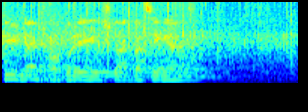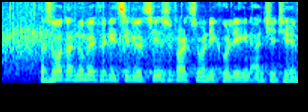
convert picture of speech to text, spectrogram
Vielen Dank, Frau Kollegin Stark-Watzinger. Das Wort hat nunmehr für die CDU-CSU-Fraktion die Kollegin Antje Thiel.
